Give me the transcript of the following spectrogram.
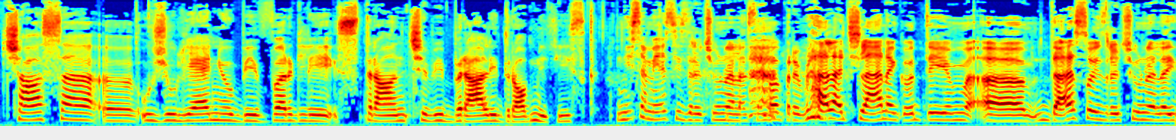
časa eh, v življenju bi vrgli stran, če bi brali drobni tisk? Nisem jaz izračunala, sem pa prebrala članek o tem, eh, da so izračunali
